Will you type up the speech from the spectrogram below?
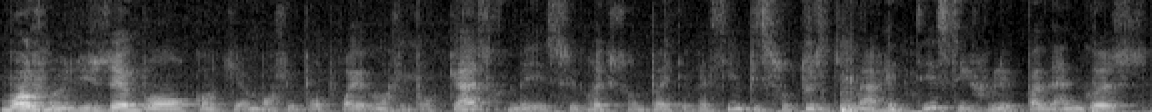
Moi, je me disais, bon, quand il a mangé pour trois, il a mangé pour quatre, mais c'est vrai que ça n'a pas été facile. Puis surtout, ce qui m'a arrêté, c'est que je voulais pas d'un gosse,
